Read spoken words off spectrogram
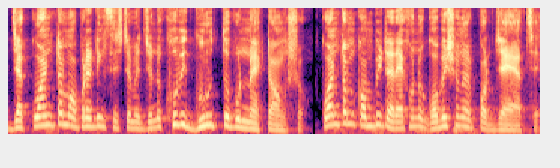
যা কোয়ান্টাম অপারেটিং সিস্টেমের জন্য খুবই গুরুত্বপূর্ণ একটা অংশ। কোয়ান্টাম কম্পিউটার এখনও গবেষণার পর্যায়ে আছে।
